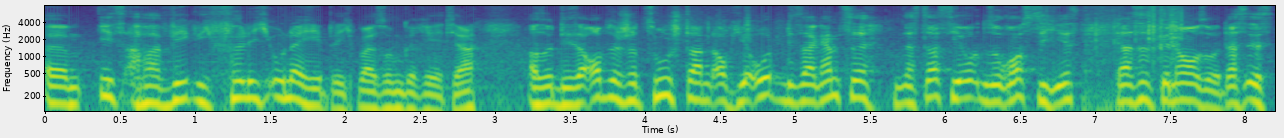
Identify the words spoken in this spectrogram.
Ähm, ist aber wirklich völlig unerheblich bei so einem Gerät, ja. Also dieser optische Zustand, auch hier unten, dieser ganze, dass das hier unten so rostig ist, das ist genauso. Das ist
